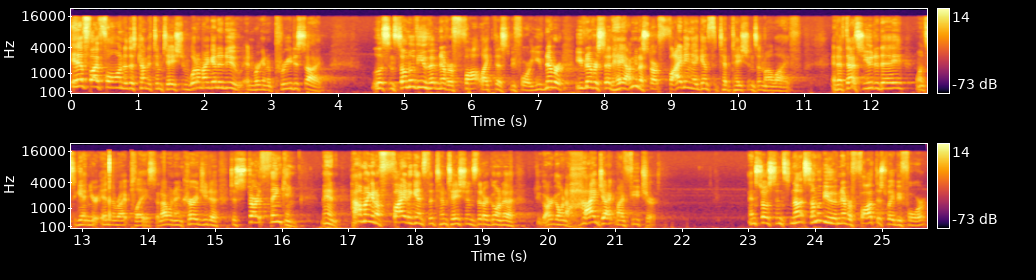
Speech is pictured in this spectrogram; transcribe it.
if I fall into this kind of temptation, what am I gonna do? And we're gonna pre decide. Listen, some of you have never fought like this before. You've never, you've never said, hey, I'm going to start fighting against the temptations in my life. And if that's you today, once again, you're in the right place. And I want to encourage you to, to start thinking, man, how am I going to fight against the temptations that are going to, are going to hijack my future? And so, since not, some of you have never fought this way before,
